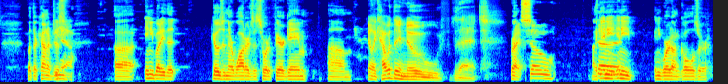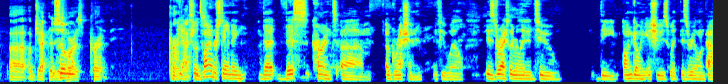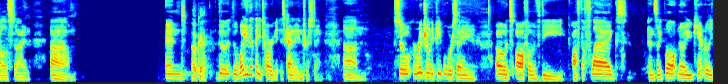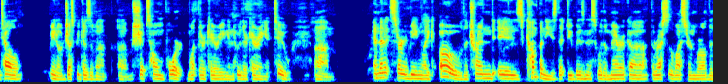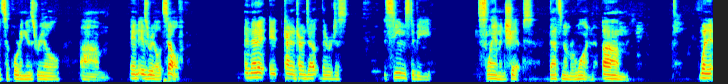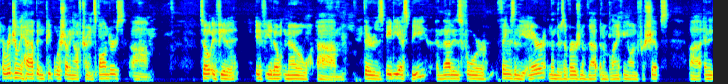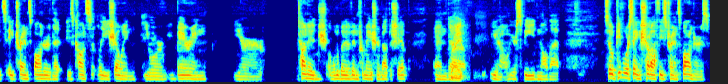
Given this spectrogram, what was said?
But they're kind of just yeah. uh, anybody that goes in their waters is sort of fair game. Um, Yeah, like how would they know that? right. So Like The- any any any word on goals or uh, objectives So- as far as current current yeah, so it's my understanding that this current um, aggression, if you will, is directly related to the ongoing issues with Israel and Palestine. Um, and okay. the the way that they target is kind of interesting. Um, so originally, people were saying, "Oh, it's off of the off the flags," and it's like, well, no, you can't really tell, you know, just because of a, a ship's home port what they're carrying and who they're carrying it to. Um, and then it started being like, oh, the trend is companies that do business with America, the rest of the Western world that's supporting Israel, um, and Israel itself. And then it, it kind of turns out they were just, it seems to be slamming ships. That's number one. Um, when it originally happened, people were shutting off transponders. Um, so if you if you don't know, um, there's ADSB, and that is for things in the air. And then there's a version of that that I'm blanking on for ships. Uh, and it's a transponder that is constantly showing your bearing, your tonnage, a little bit of information about the ship, and uh, Right. you know your speed and all that. So people were saying shut off these transponders,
